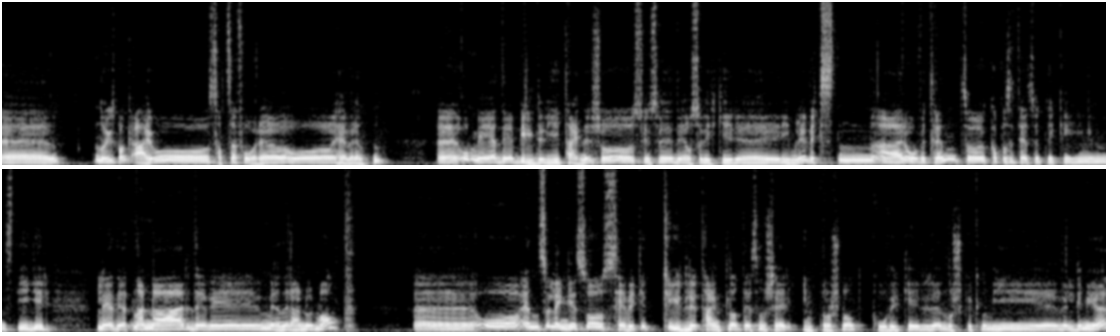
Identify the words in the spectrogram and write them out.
Eh, Norges Bank er jo satt seg fore å heve renten. Eh, og med det bildet vi tegner, så syns vi det også virker eh, rimelig. Veksten er over trend, så kapasitetsutviklingen stiger. Ledigheten er nær det vi mener er normalt. Eh, og enn så lenge så ser vi ikke tydelige tegn til at det som skjer internasjonalt, påvirker norsk økonomi veldig mye.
